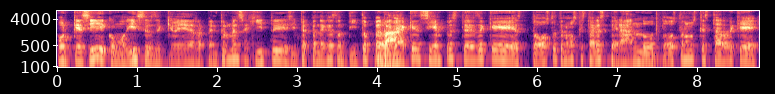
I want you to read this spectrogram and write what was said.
Porque sí, como dices, de que oye, de repente un mensajito y sí te pendejas tantito, pero Va. ya que siempre estés de que todos te tenemos que estar esperando, todos tenemos que estar de que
